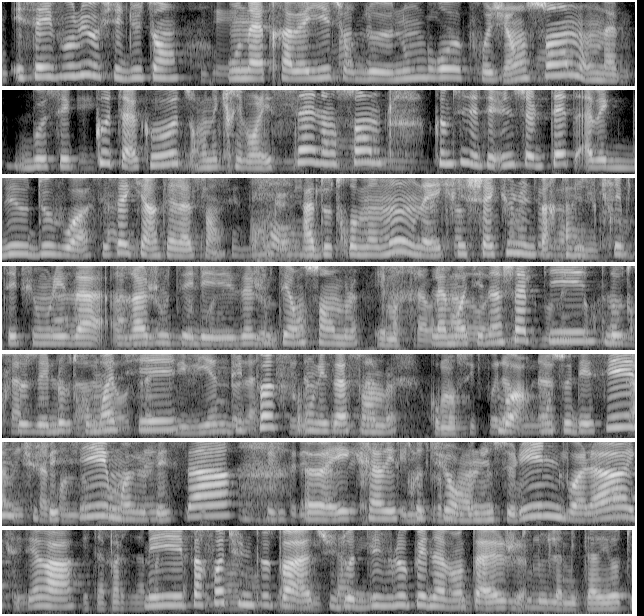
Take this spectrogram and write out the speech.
Et ça évolue au fil du temps. On a travaillé sur de nombreux projets ensemble, on a bossé côte à côte en écrivant les scènes ensemble, comme si c'était une seule tête avec deux, deux voix. C'est ça qui est intéressant. À d'autres moments, on a écrit chacune une partie du script et puis on les a rajoutés, les ajoutés ensemble. La moitié d'un chapitre, l'autre faisait l'autre moitié, puis pof, on les assemble. Bon, on se décide, tu fais ci, moi je fais ça, euh, écrire les structures en une seule ligne, voilà, etc. Mais parfois tu ne peux pas, tu dois développer davantage.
